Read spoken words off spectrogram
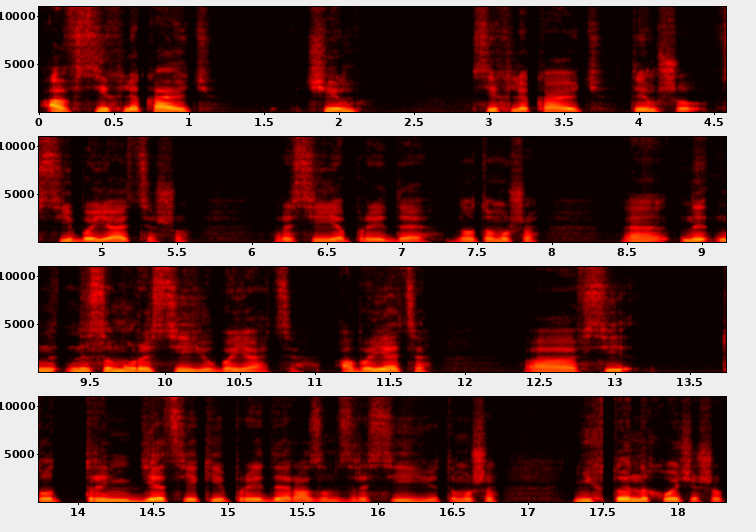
а всіх лякають чим? Всіх лякають тим, що всі бояться, що Росія прийде. Ну тому що не, не, не саму Росію бояться, а бояться е, всі тот трендець, який прийде разом з Росією. Тому що ніхто не хоче, щоб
